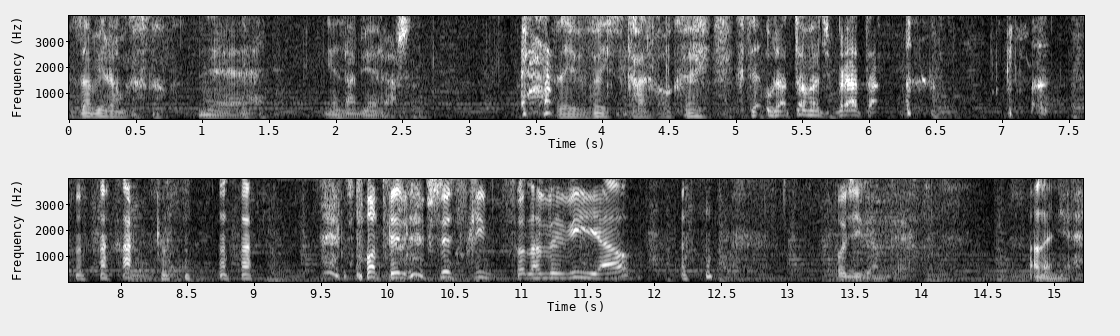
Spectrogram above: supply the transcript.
Zabieram go stąd. Nie, nie zabierasz. Ray, weź skarb, okej? Chcę uratować brata. Po tym wszystkim, co nam wywijał? Podziwiam gest. Ale nie,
